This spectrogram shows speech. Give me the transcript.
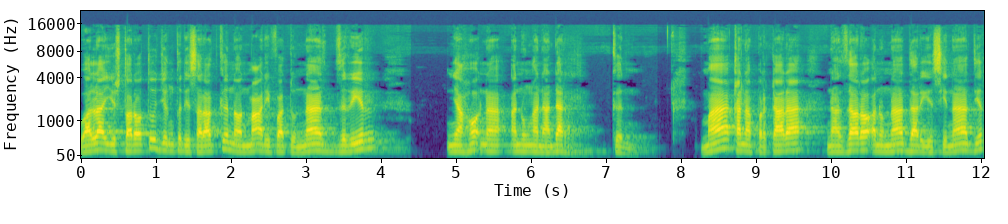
wala yustarotu jeung teu disyaratkeun naon ma'rifatun nazrir nyahona anu ngadar keun makana perkara nazaro anu nadar sinadir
